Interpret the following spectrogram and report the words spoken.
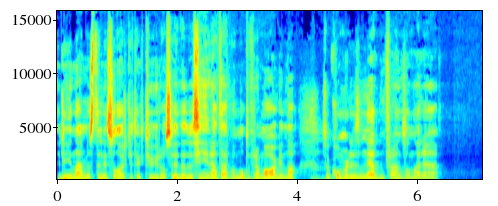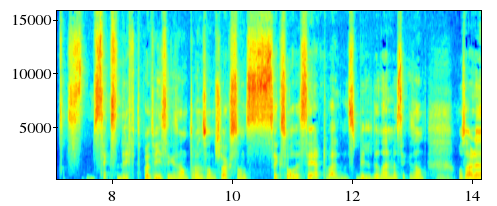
Det ligger nærmest en litt sånn arkitektur også i det du sier, at det er på en måte fra magen. da. Så kommer det liksom nedenfra en sånn derre sexdrift på et vis. ikke sant? Og en sånn slags sånn seksualisert verdensbilde, nærmest. ikke sant? Og så er det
